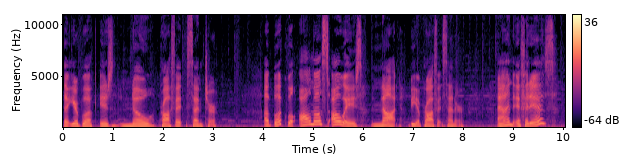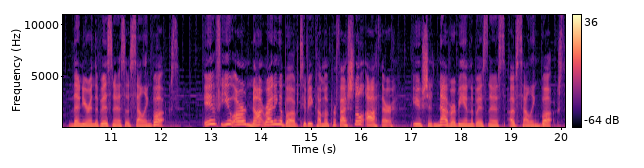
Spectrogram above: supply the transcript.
that your book is no profit center. A book will almost always not be a profit center. And if it is, then you're in the business of selling books. If you are not writing a book to become a professional author, you should never be in the business of selling books.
